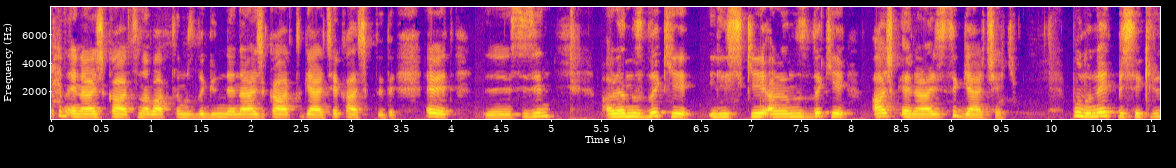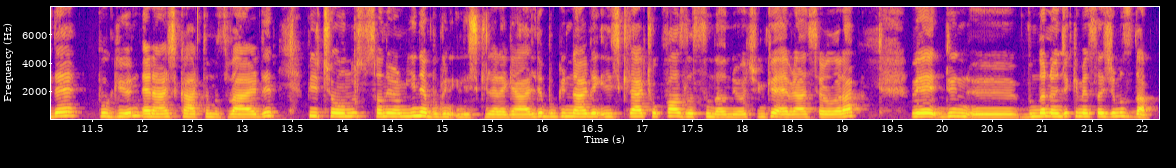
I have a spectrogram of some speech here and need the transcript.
Bakın enerji kartına baktığımızda günün enerji kartı gerçek aşk dedi. Evet e, sizin aranızdaki ilişki, aranızdaki aşk enerjisi gerçek. Bunu net bir şekilde bugün enerji kartımız verdi. Birçoğunuz sanıyorum yine bugün ilişkilere geldi. Bugünlerde ilişkiler çok fazla sınanıyor çünkü evrensel olarak. Ve dün e, bundan önceki mesajımız da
